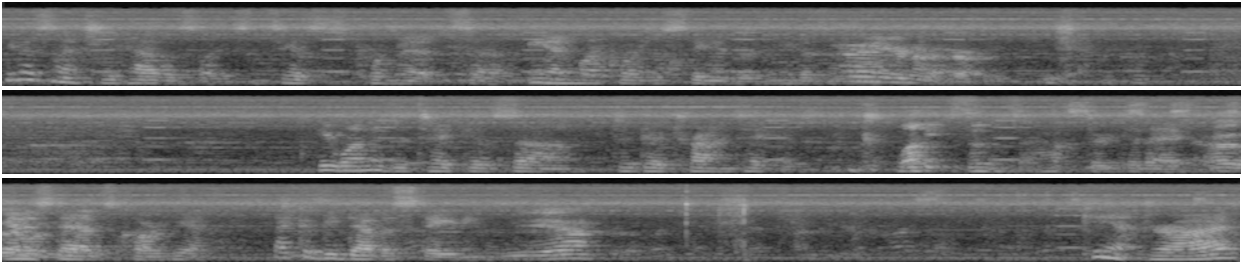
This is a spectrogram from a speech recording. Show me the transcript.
He doesn't actually have his license. He has his permit, so and my car's a standard, and he doesn't. Yeah, you're not driving. He wanted to take his uh, to go try and take his license after today Oh, in his dad's car. Yeah, that could be devastating. Yeah, Can't drive.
